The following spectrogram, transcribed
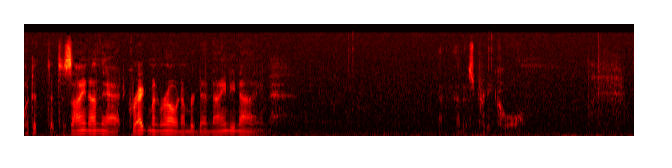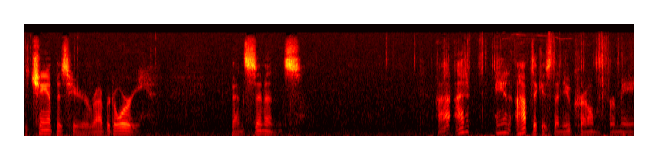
Look at the design on that. Greg Monroe, numbered to 99. That is pretty cool. The champ is here. Robert Horry. Ben Simmons. I, I, man, Optic is the new Chrome for me.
